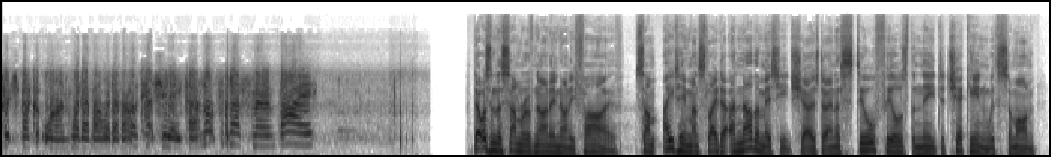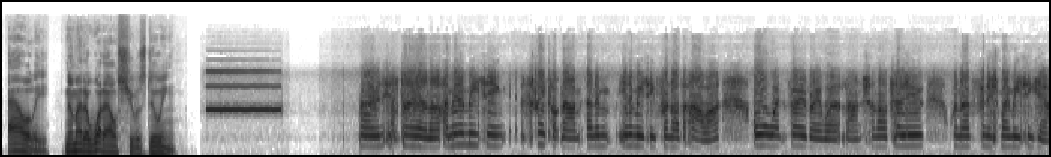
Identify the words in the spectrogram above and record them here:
switched back at one. Whatever, whatever. I'll catch you later. Lots of love, Moan. Bye. That was in the summer of 1995. Some 18 months later, another message shows Diana still feels the need to check in with Simone hourly, no matter what else she was doing. Moan, it's Diana. I'm in a meeting. It's three o'clock now. I'm in a, in a meeting for another hour. All went very, very well at lunch, and I'll tell you when I've finished my meeting here.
